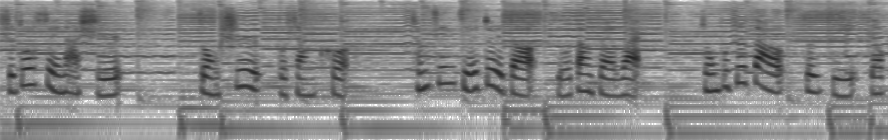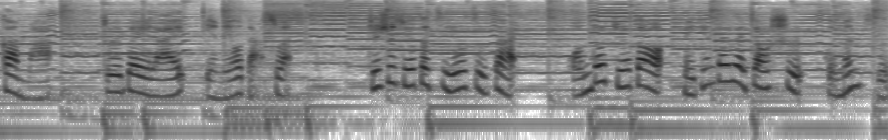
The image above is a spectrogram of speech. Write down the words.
十多岁那时，总是不上课，成群结队的游荡在外，总不知道自己要干嘛，对未来也没有打算，只是觉得自由自在。我们都觉得每天待在教室会闷死，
